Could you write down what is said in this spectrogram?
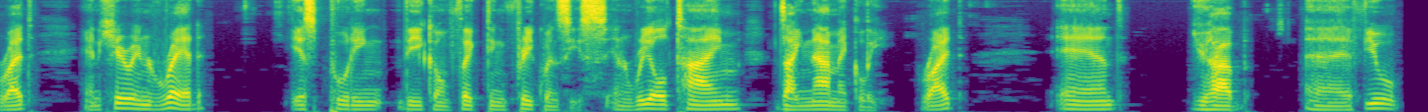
right? And here in red is putting the conflicting frequencies in real time dynamically right? And you have uh, if you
